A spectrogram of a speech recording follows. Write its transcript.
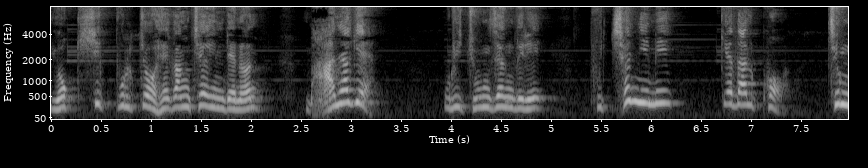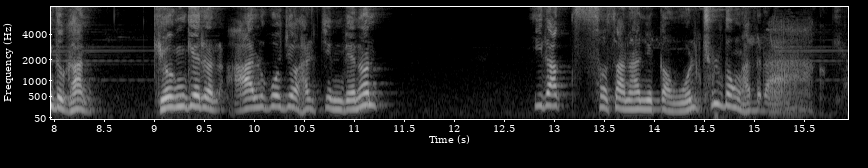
욕식불조 해강처인데는 만약에 우리 중생들이 부처님이 깨달고 증득한 경계를 알고자 할진대는 일악서산하니까 월출동하더라 그게요.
